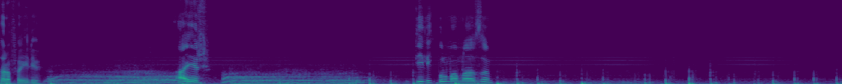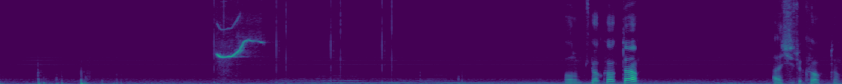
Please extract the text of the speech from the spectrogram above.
tarafa geliyor. Hayır. Delik bulmam lazım. Oğlum çok korktum. Aşırı korktum.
